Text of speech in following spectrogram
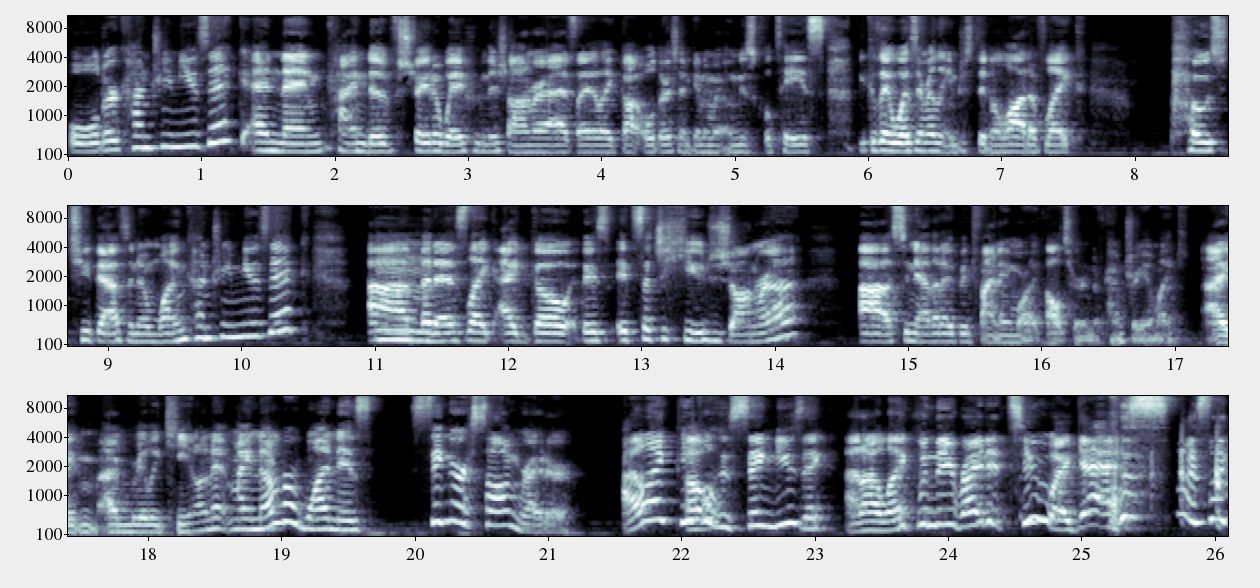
older country music, and then kind of strayed away from the genre as I like got older, and started getting my own musical taste because I wasn't really interested in a lot of like post two thousand and one country music. Uh, Mm. But as like I go, there's it's such a huge genre. Uh, so now that I've been finding more like alternative country, I'm like I'm I'm really keen on it. My number one is singer songwriter. I like people Oh. who sing music, and I like when they write it too. I guess I was like,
